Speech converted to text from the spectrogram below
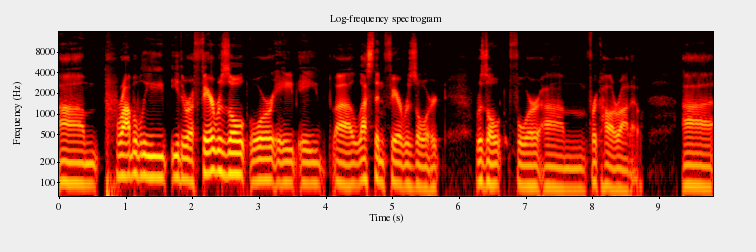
Um, probably either a fair result or a a uh, less than fair resort result for um, for Colorado. Uh,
